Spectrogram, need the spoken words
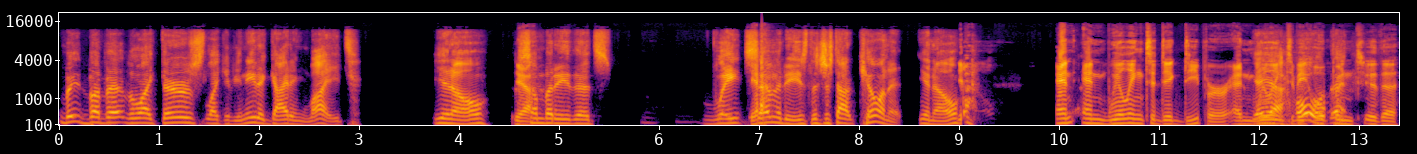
but, but but but like, there's like if you need a guiding light, you know, Yeah. somebody that's late Yeah. seventies that's just out killing it. You know. Yeah. and and willing to dig deeper and Yeah, willing yeah. to be Oh, open to the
